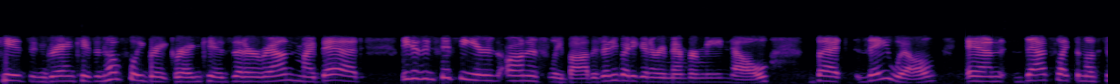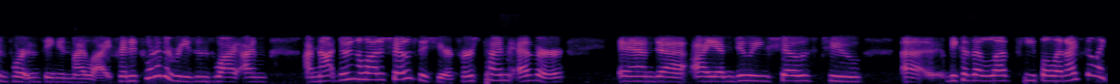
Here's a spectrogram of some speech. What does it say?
kids and grandkids and hopefully great grandkids that are around my bed because in 50 years honestly bob is anybody going to remember me? No. But they will and that's like the most important thing in my life. And it's one of the reasons why i'm i'm not doing a lot of shows this year. First time ever and uh, i am doing shows to uh, because I love people, and I feel like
